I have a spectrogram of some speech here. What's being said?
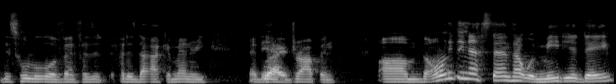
this Hulu event for this, for this documentary that they Right. are dropping. Um, the only thing that stands out with media day,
